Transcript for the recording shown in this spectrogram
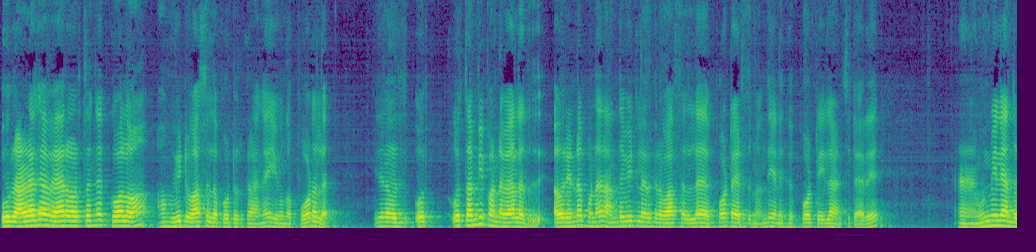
ஒரு அழகாக வேற ஒருத்தங்க கோலம் அவங்க வீட்டு வாசலில் போட்டுருக்குறாங்க இவங்க போடலை. இதில் ஒரு ஒரு ஒரு தம்பி பண்ண வேலை அது. அவர் என்ன பண்ணார்? அந்த வீட்டில் இருக்கிற வாசலில் ஃபோட்டோ எடுத்துகிட்டு வந்து எனக்கு ஃபோட்டோயில் அனுப்பிச்சிட்டாரு. உண்மையிலே அந்த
